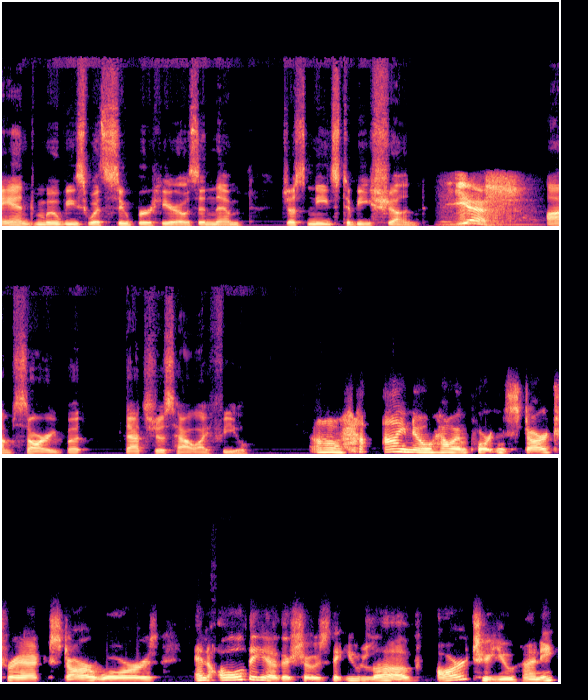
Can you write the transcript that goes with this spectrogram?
and movies with superheroes in them just needs to be shunned. Yes! I'm sorry, but that's just how I feel. Oh, I know how important Star Trek, Star Wars, and all the other shows that you love are to you, honey,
